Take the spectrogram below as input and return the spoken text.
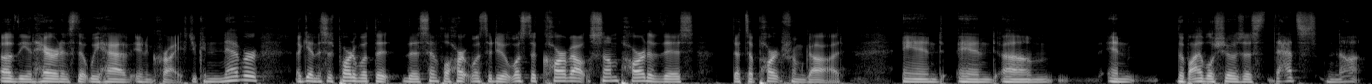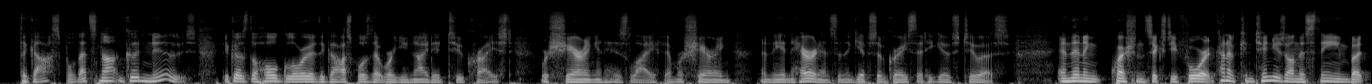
of the inheritance that we have in Christ. You can never, again, this is part of what the, the sinful heart wants to do. It wants to carve out some part of this that's apart from God and and um, and the Bible shows us that's not the gospel. That's not good news because the whole glory of the gospel is that we're united to Christ. We're sharing in his life and we're sharing in the inheritance and the gifts of grace that he gives to us. And then in question 64, it kind of continues on this theme, but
